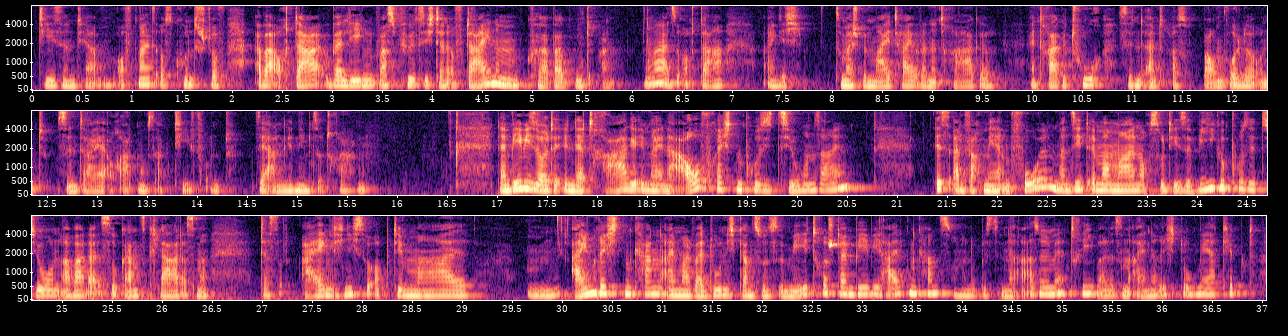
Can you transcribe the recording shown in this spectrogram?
die sind ja oftmals aus Kunststoff. Aber auch da überlegen, was fühlt sich denn auf deinem Körper gut an. Also auch da eigentlich zum Beispiel Mai Tai oder eine Trage ein Tragetuch sind aus Baumwolle und sind daher auch atmungsaktiv und sehr angenehm zu tragen. Dein Baby sollte in der Trage immer in einer aufrechten Position sein. Ist einfach mehr empfohlen. Man sieht immer mal noch so diese Wiegeposition, aber da ist so ganz klar, dass man das eigentlich nicht so optimal hm, einrichten kann. Einmal, weil du nicht ganz so symmetrisch dein Baby halten kannst, sondern du bist in der Asymmetrie, weil es in eine Richtung mehr kippt.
